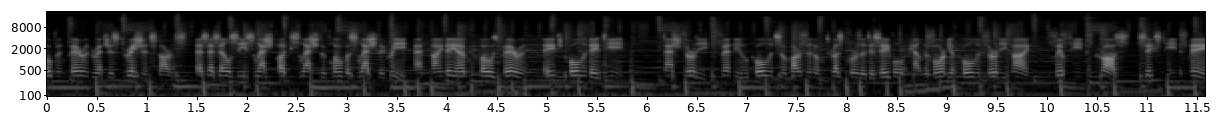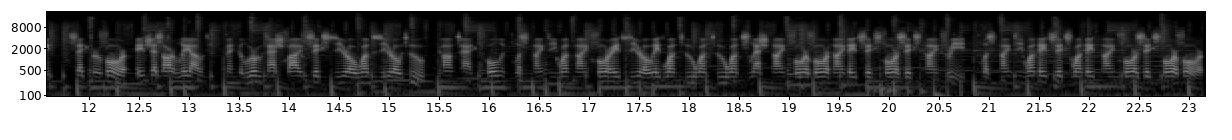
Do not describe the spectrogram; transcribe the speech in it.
Open parent registration starts. SSLC slash PUG slash diploma slash degree. At 9 a.m. Close parent. Age colon 18. Dash 30. Menu colon Samarthanam Trust for the Disabled California colon 39. 15th Cross. 16th Main. Sector 4. HSR layout. Bengaluru dash 560102. Contact colon plus 919480812121 slash 94498649693 plus 9186189464.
